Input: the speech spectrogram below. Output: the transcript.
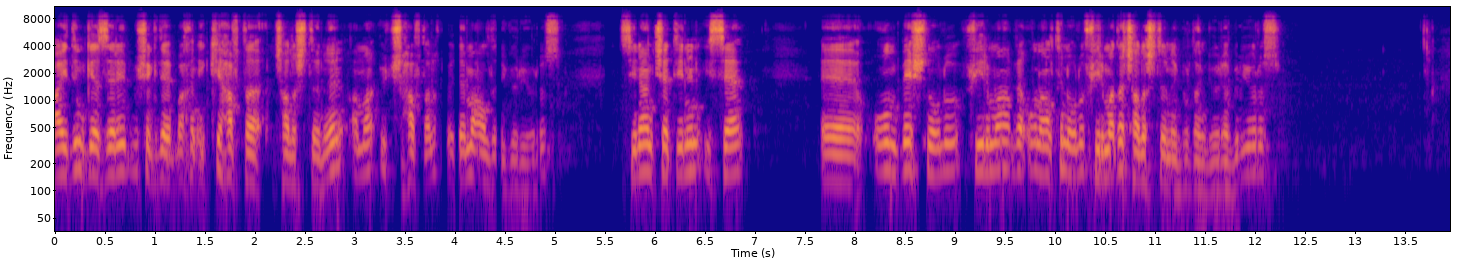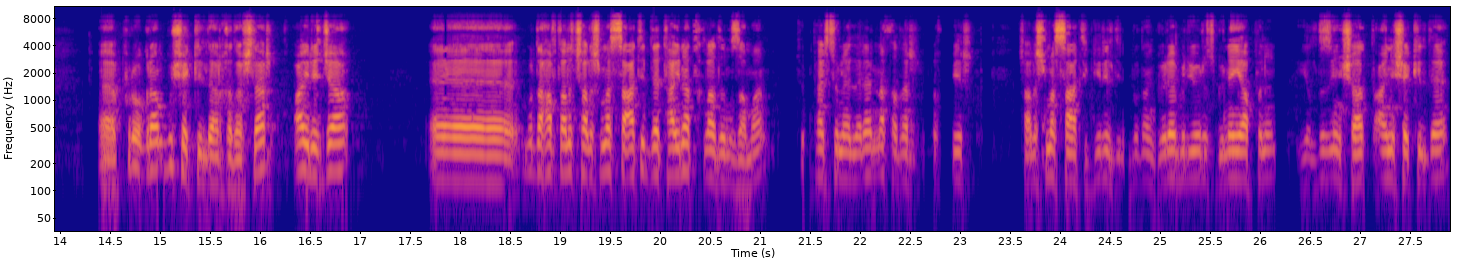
Aydın Gezer'i bu şekilde bakın 2 hafta çalıştığını ama 3 haftalık ödeme aldığını görüyoruz. Sinan Çetin'in ise 15 nolu firma ve 16 nolu firmada çalıştığını buradan görebiliyoruz. Program bu şekilde arkadaşlar. Ayrıca burada haftalık çalışma saati detayına tıkladığım zaman tüm personellere ne kadarlık bir çalışma saati girildiğini buradan görebiliyoruz. Güney Yapı'nın Yıldız İnşaat aynı şekilde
